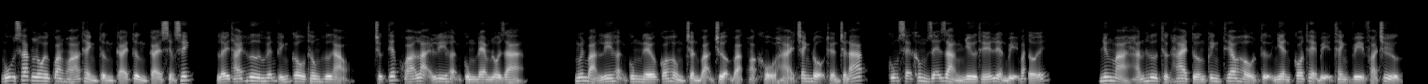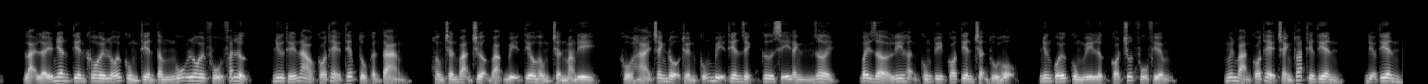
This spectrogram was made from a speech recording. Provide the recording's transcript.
Ngũ sắc lôi quang hóa thành từng cái từng cái xiềng xích, lấy thái hư huyễn kính câu thông hư hảo trực tiếp khóa lại ly hận cung đem lôi ra nguyên bản ly hận cung nếu có hồng trần vạn trượng vạc hoặc khổ hải tranh độ thuyền chân áp, cũng sẽ không dễ dàng như thế liền bị bắt tới. Nhưng mà hắn hư thực hai tướng kinh theo hầu tự nhiên có thể bị thanh vi phá trừ, lại lấy nhân tiên khôi lỗi cùng tiên tâm ngũ lôi phủ phát lực, như thế nào có thể tiếp tục cẩn tảng hồng trần vạn trượng vạc bị tiêu hồng trần mang đi, khổ hải tranh độ thuyền cũng bị thiên dịch cư sĩ đánh rơi, bây giờ ly hận cung tuy có tiên trận thủ hộ, nhưng cuối cùng uy lực có chút phù phiếm. Nguyên bản có thể tránh thoát thiên tiên, địa tiên,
